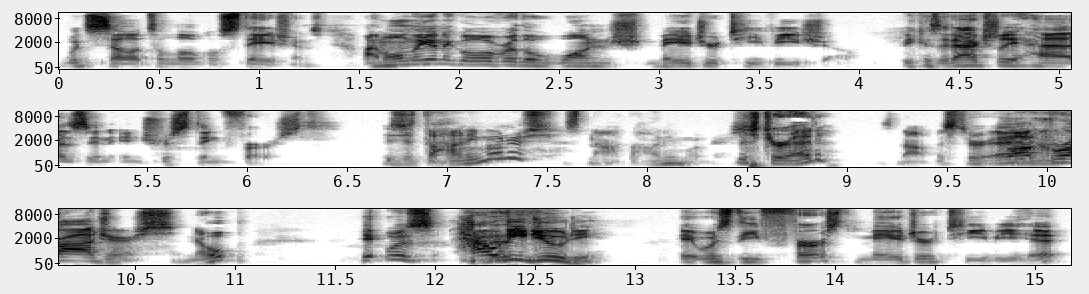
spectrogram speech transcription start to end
would sell it to local stations. I'm only going to go over the one sh- major TV show because it actually has an interesting first. Is it the Honeymooners? It's not the Honeymooners. Mr. Ed? It's not Mr. Ed. Buck Rogers. Nope. It was Howdy the, Doody. It was the first major TV hit.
